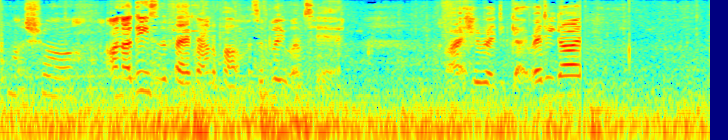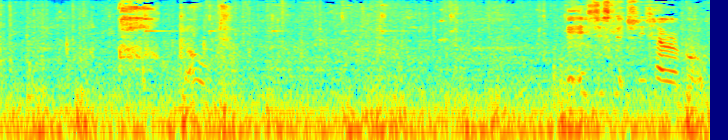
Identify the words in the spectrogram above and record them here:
I'm not sure. Oh no, these are the fairground apartments. The blue ones here. Right, here, ready, go, ready, go. Oh, God. It is just literally terrible.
